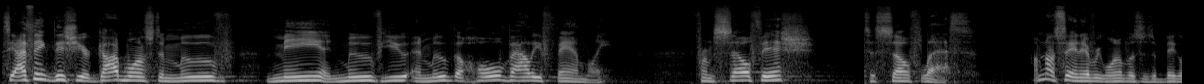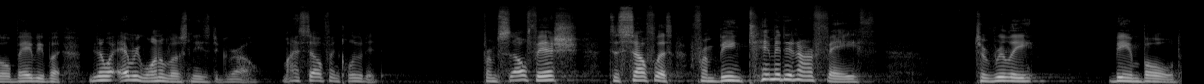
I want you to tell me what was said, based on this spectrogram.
See, I think this year God wants to move me and move you and move the whole Valley family from selfish to selfless. I'm not saying every one of us is a big old baby, but you know what? Every one of us needs to grow, myself included. From selfish to selfless, from being timid in our faith to really being bold.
